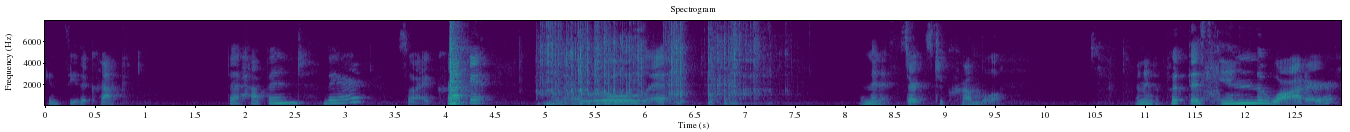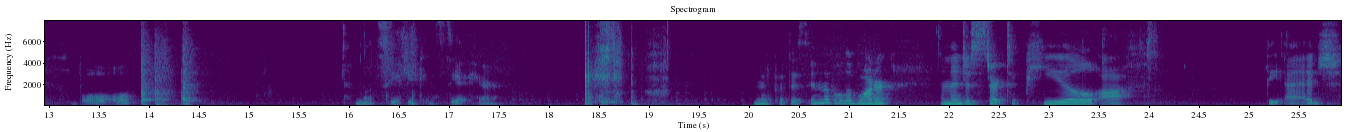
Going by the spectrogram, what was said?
You can see the crack that happened there. So I crack it and then I roll it and then it starts to crumble. And I'm going to put this in the water bowl. And let's see if you can see it here. I'm going to put this in the bowl of water and then just start to peel off the edge.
